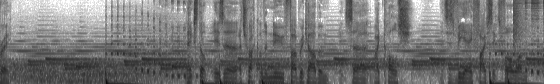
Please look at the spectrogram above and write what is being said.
free. Next up is a, a track on the new Fabric album. It's uh, by Kolsch. This is VA5641.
